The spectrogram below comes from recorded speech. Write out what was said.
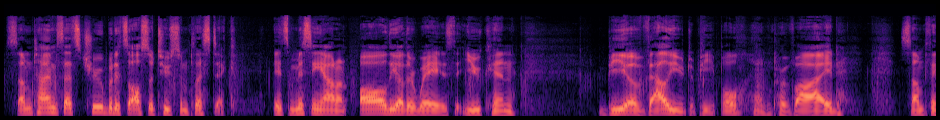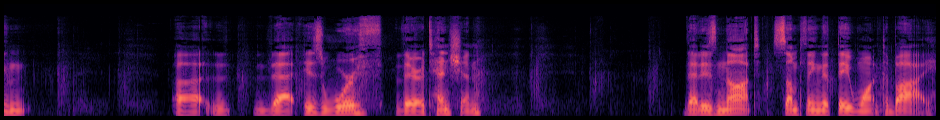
sometimes that's true, but it's also too simplistic. It's missing out on all the other ways that you can be of value to people and provide something uh, that is worth their attention that is not something that they want to buy,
